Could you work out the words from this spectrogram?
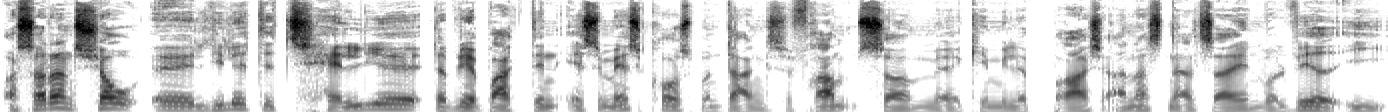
Og så er der en sjov øh, lille detalje, der bliver bragt en sms-korrespondence frem, som øh, Camilla Brasch Andersen altså er involveret i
